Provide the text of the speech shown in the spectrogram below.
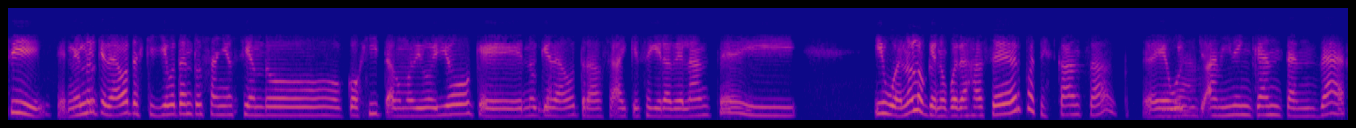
Sí, no queda otra, es que llevo tantos años siendo cojita, como digo yo, que no queda otra, o sea, hay que seguir adelante y, y bueno, lo que no puedas hacer, pues descansa. Eh, a mí me encanta andar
